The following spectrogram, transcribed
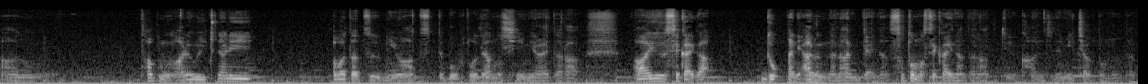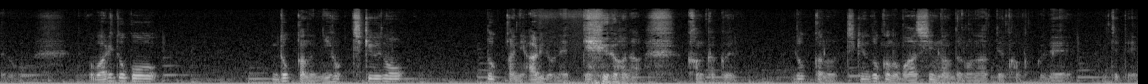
あの多分あれをいきなりアバター2見ようっつって冒頭であのシーン見られたらああいう世界がどっかにあるんだなみたいな外の世界なんだなっていう感じで見ちゃうと思うんだけど割とこうどっかの日本地球のどっかにあるよねっていうような感覚。どっかの地球のどっかのワンシーンなんだろうなっていう感覚で見てて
